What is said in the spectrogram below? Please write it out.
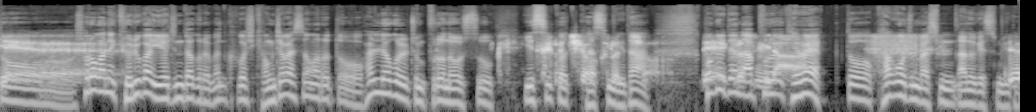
또 예. 서로 간의 교류가 이어진다 그러면 그것이 경제 활성화로 또 활력을 좀 불어넣을 수 있을 그렇죠, 것 같습니다. 그렇죠. 거기에 네, 대한 앞으로의 계획 또 각오 좀 말씀 나누겠습니다. 네,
